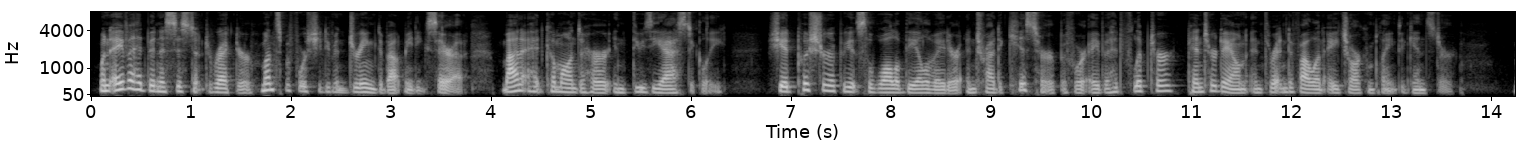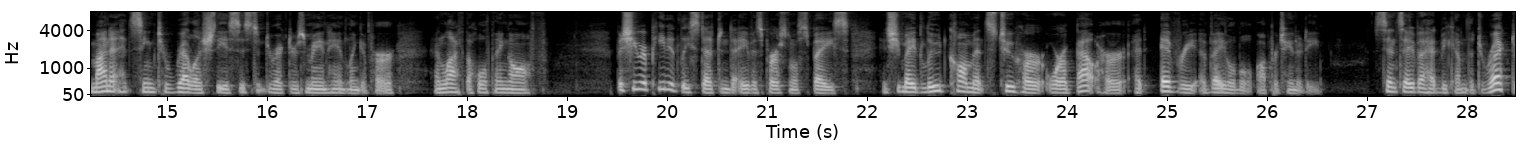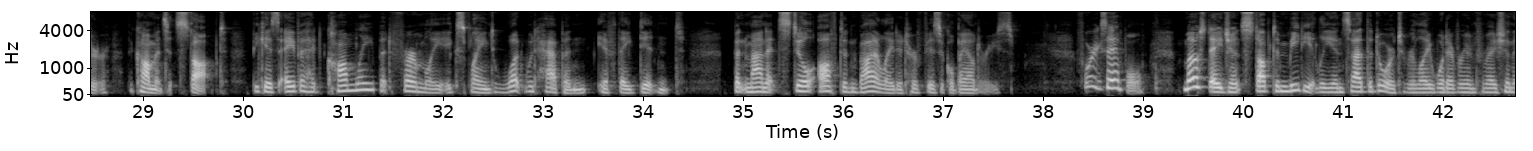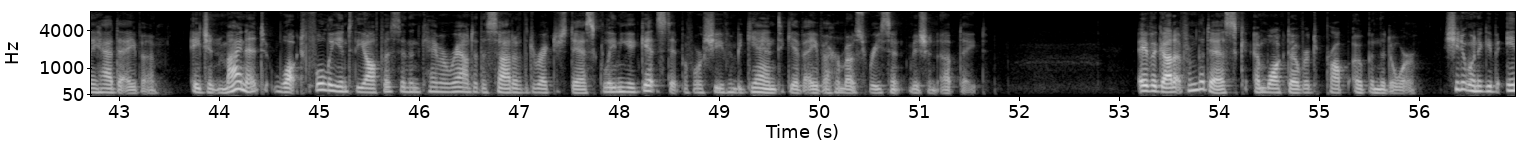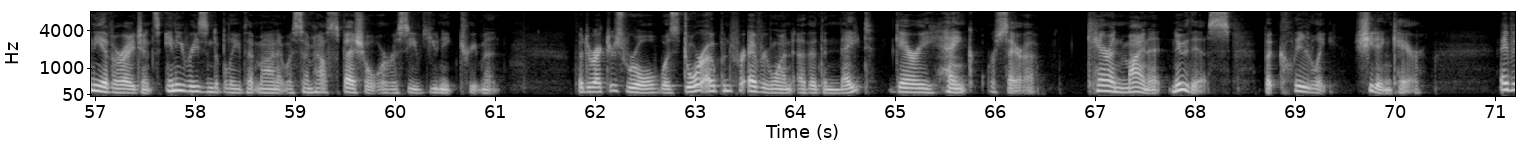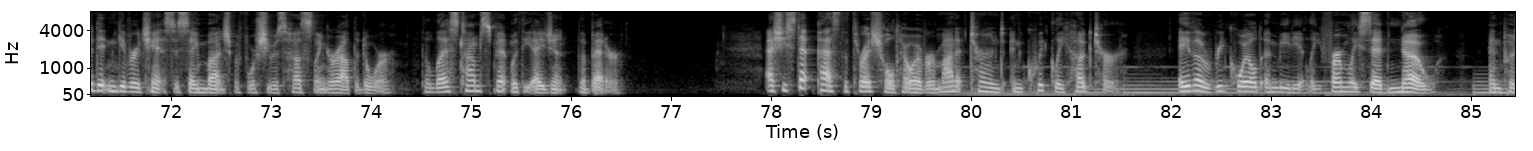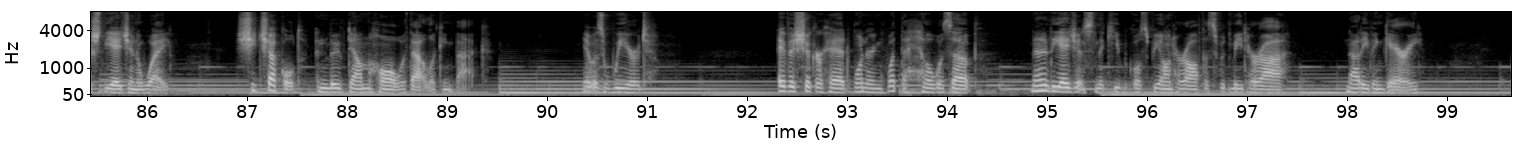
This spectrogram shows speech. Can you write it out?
When Ava had been assistant director, months before she'd even dreamed about meeting Sarah, Minot had come on to her enthusiastically. She had pushed her up against the wall of the elevator and tried to kiss her before Ava had flipped her, pinned her down, and threatened to file an HR complaint against her. Minot had seemed to relish the assistant director's manhandling of her and laughed the whole thing off. But she repeatedly stepped into Ava's personal space, and she made lewd comments to her or about her at every available opportunity. Since Ava had become the director, the comments had stopped, because Ava had calmly but firmly explained what would happen if they didn't. But Minot still often violated her physical boundaries. For example, most agents stopped immediately inside the door to relay whatever information they had to Ava, Agent Minot walked fully into the office and then came around to the side of the director's desk, leaning against it before she even began to give Ava her most recent mission update. Ava got up from the desk and walked over to prop open the door. She didn't want to give any of her agents any reason to believe that Minot was somehow special or received unique treatment. The director's rule was door open for everyone other than Nate, Gary, Hank, or Sarah. Karen Minot knew this, but clearly she didn't care. Ava didn't give her a chance to say much before she was hustling her out the door. The less time spent with the agent, the better. As she stepped past the threshold, however, Minot turned and quickly hugged her. Ava recoiled immediately, firmly said no, and pushed the agent away. She chuckled and moved down the hall without looking back. It was weird. Ava shook her head, wondering what the hell was up. None of the agents in the cubicles beyond her office would meet her eye, not even Gary.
